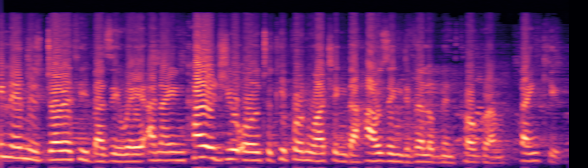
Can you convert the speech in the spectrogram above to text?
My name is Dorothy Baziwe, and I encourage you all to keep on watching the Housing Development Program. Thank you.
